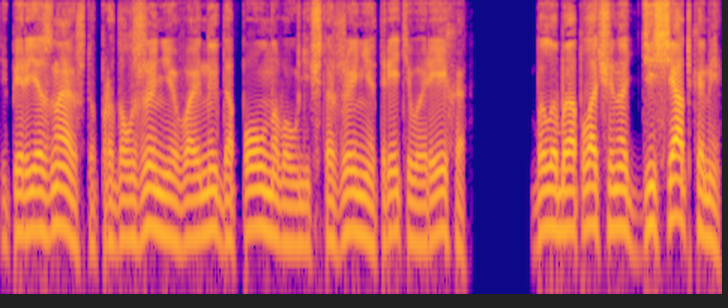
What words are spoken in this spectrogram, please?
Теперь я знаю, что продолжение войны до полного уничтожения Третьего рейха было бы оплачено десятками,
